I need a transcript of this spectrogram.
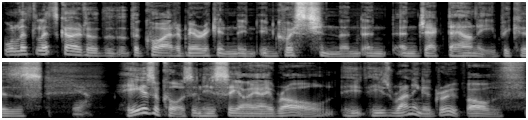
Well, let's let's go to the, the quiet American in, in question and, and, and Jack Downey because yeah he is, of course, in his CIA role, he, he's running a group of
